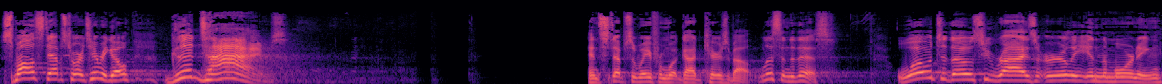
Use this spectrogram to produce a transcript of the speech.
Small steps towards, here we go, good times. And steps away from what God cares about. Listen to this. Woe to those who rise early in the morning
